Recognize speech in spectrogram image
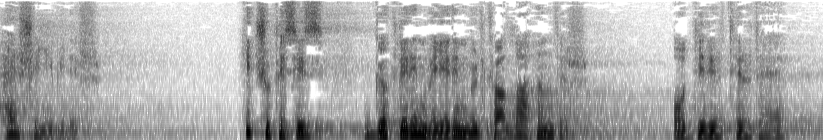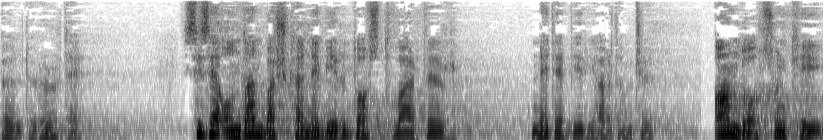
her şeyi bilir. Hiç şüphesiz göklerin ve yerin mülkü Allah'ındır. O diriltir de öldürür de. Size ondan başka ne bir dost vardır ne de bir yardımcı. Andolsun ki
